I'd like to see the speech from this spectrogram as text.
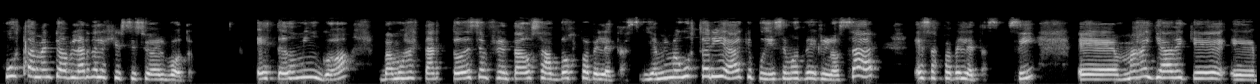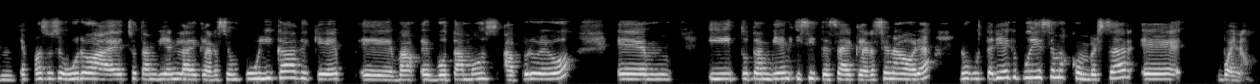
justamente hablar del ejercicio del voto este domingo vamos a estar todos enfrentados a dos papeletas. Y a mí me gustaría que pudiésemos desglosar esas papeletas, ¿sí? Eh, más allá de que eh, Espacio Seguro ha hecho también la declaración pública de que eh, votamos a prueba, y tú también hiciste esa declaración ahora, nos gustaría que pudiésemos conversar, bueno,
